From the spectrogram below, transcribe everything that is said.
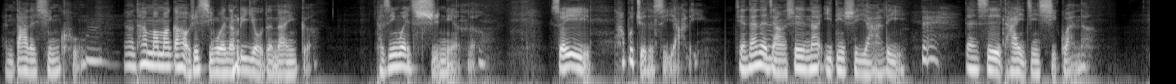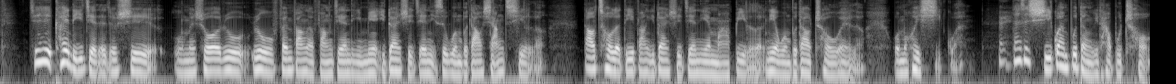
很大的辛苦。嗯，那他妈妈刚好是行为能力有的那一个，可是因为十年了，所以他不觉得是压力。简单的讲是，那一定是压力。对，但是他已经习惯了。其实可以理解的，就是我们说入入芬芳的房间里面一段时间，你是闻不到香气了；到臭的地方一段时间，你也麻痹了，你也闻不到臭味了。我们会习惯，但是习惯不等于它不臭，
